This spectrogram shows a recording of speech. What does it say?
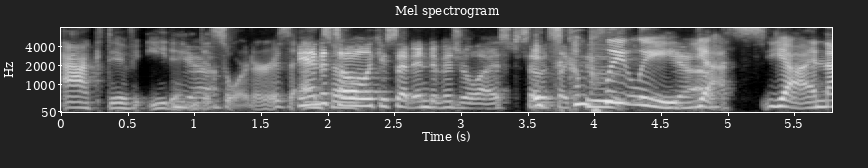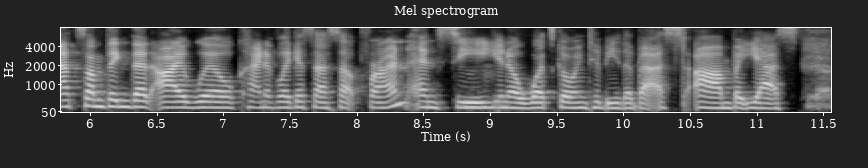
active eating yeah. disorders. And, and it's so all, like you said, individualized. So it's, it's like completely, who, yeah. yes. Yeah. And that's something that I will kind of like assess up front and see, mm-hmm. you know, what's going to be the best. Um, but yes, yeah.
